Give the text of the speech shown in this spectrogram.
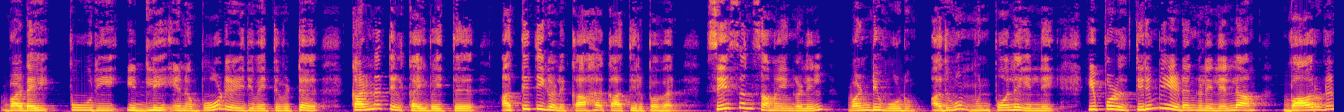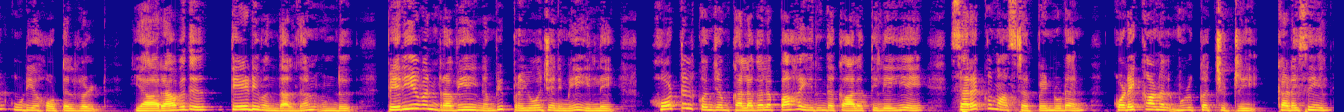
வடை பூரி இட்லி என போர்டு எழுதி வைத்துவிட்டு கன்னத்தில் கை வைத்து அத்திதிகளுக்காக காத்திருப்பவர். சீசன் சமயங்களில் வண்டி ஓடும். அதுவும் முன்போல இல்லை. இப்பொழுது திரும்பிய இடங்களில் எல்லாம் பாருடன் கூடிய ஹோட்டல்கள். யாராவது தேடி வந்தால்தான் உண்டு. பெரியவன் ரவியை நம்பி பிரயோஜனமே இல்லை. ஹோட்டல் கொஞ்சம் கலகலப்பாக இருந்த காலத்திலேயே சரக்கு மாஸ்டர் பெண்ணுடன் கொடைக்கானல் முழுக்கச் சுற்றி கடைசியில்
